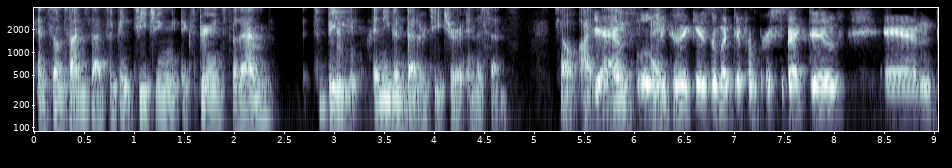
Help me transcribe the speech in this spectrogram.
And sometimes that's a good teaching experience for them to be an even better teacher in a sense. So I, yeah, absolutely, because it gives them a different perspective, and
